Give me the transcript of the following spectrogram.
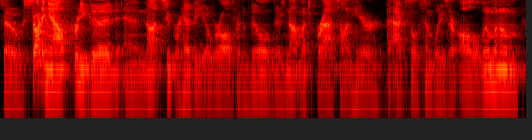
So starting out pretty good and not super heavy overall for the build. There's not much brass on here. The axle assemblies are all aluminum.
